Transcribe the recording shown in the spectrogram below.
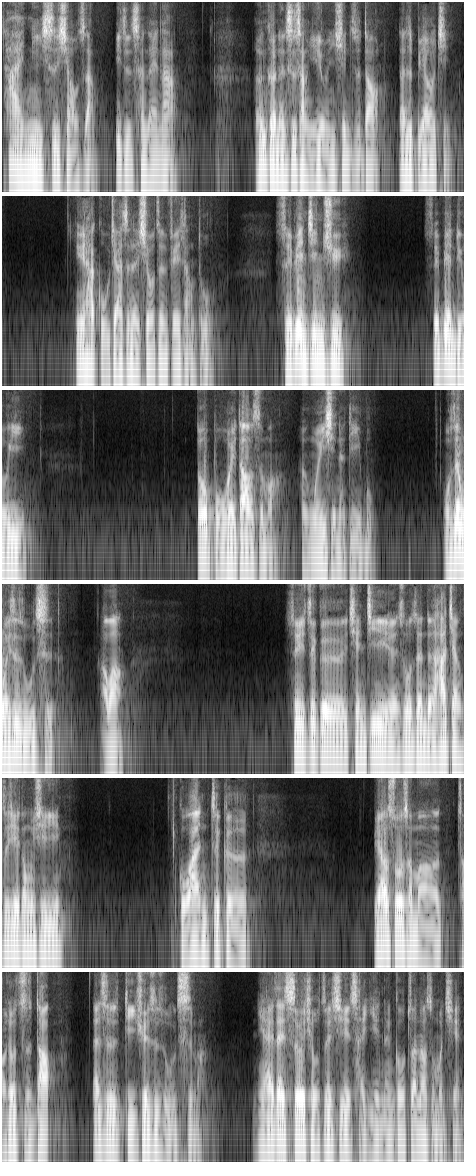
它还逆势小涨，一直撑在那，很可能市场也有人先知道，但是不要紧，因为它股价真的修正非常多，随便进去，随便留意。都不会到什么很危险的地步，我认为是如此，好不好？所以这个前经理人说真的，他讲这些东西，果然这个不要说什么早就知道，但是的确是如此嘛。你还在奢求这些产业能够赚到什么钱？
